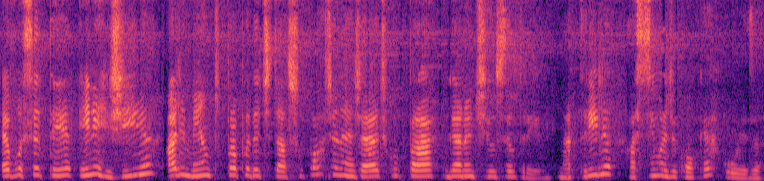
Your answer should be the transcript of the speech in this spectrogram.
é você ter energia, alimento para poder te dar suporte energético para garantir o seu treino. Na trilha, acima de qualquer coisa.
